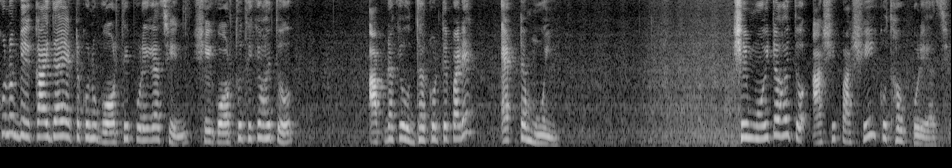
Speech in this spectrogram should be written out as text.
কোনো বেকায়দায় একটা কোনো গর্তে পড়ে গেছেন, সেই গর্ত থেকে হয়তো আপনাকে উদ্ধার করতে পারে। একটা মই। সেই মইটা হয়তো আশেপাশেই কোথাও পড়ে আছে।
